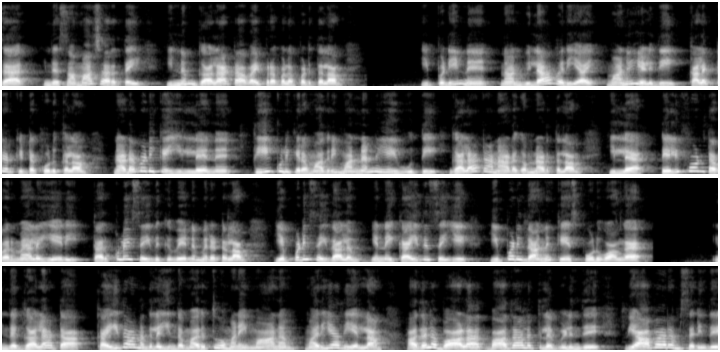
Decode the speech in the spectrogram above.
சார் இந்த சமாச்சாரத்தை இன்னும் கலாட்டாவாய் பிரபலப்படுத்தலாம். இப்படின்னு நான் விலாவரியாய் மனு எழுதி கலெக்டர் கிட்ட கொடுக்கலாம். நடவடிக்கை இல்லைன்னு தீ குளிக்கிற மாதிரி மண்ணெண்ணெயை ஊற்றி கலாட்டா நாடகம் நடத்தலாம். இல்லை டெலிஃபோன் டவர் மேலே ஏறி தற்கொலை செய்துக்கு வேணும் மிரட்டலாம். எப்படி செய்தாலும் என்னை கைது செய்ய இப்படிதான்னு கேஸ் போடுவாங்க. இந்த கலாட்டா கைதானதில் இந்த மருத்துவமனை மானம் மரியாதையெல்லாம் அதில் பாலா பாதாளத்தில் விழுந்து வியாபாரம் சரிந்து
